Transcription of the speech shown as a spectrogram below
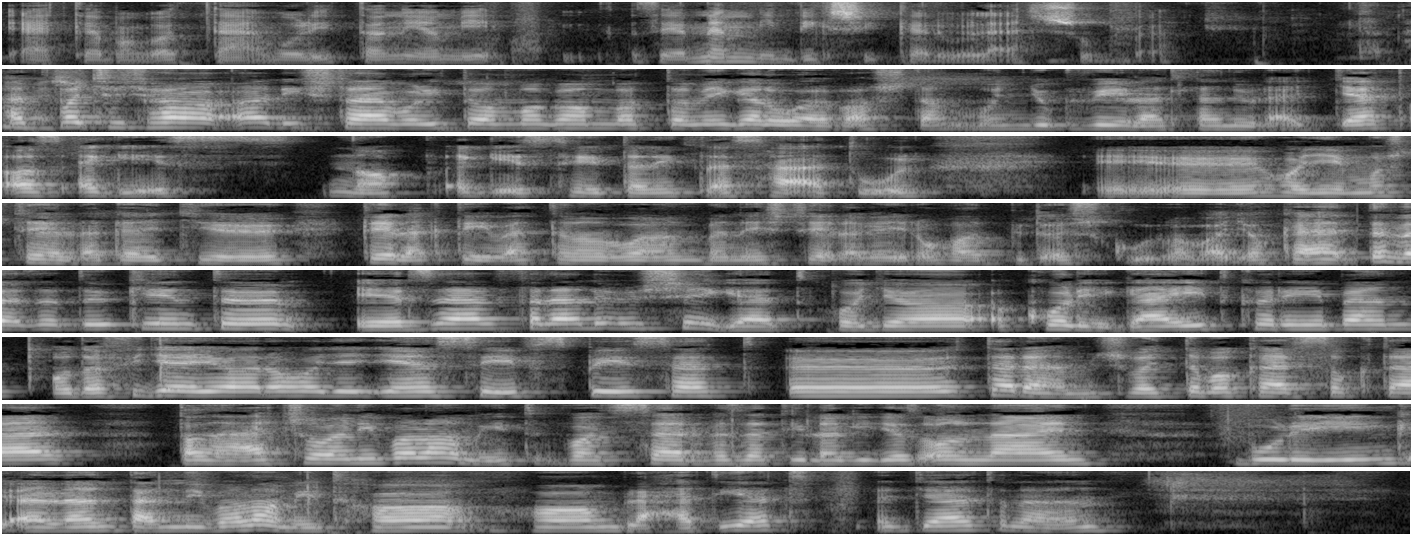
el kell magad távolítani, ami azért nem mindig sikerül, lássuk be. Hát vagy hogyha el is távolítom magam, attól még elolvastam mondjuk véletlenül egyet, az egész nap, egész héten itt lesz hátul, hogy én most tényleg egy, tényleg tévedtem a valamiben, és tényleg egy rohadt büdös kurva vagyok. Hát te vezetőként érzel felelősséget, hogy a, a kollégáid körében odafigyelj arra, hogy egy ilyen safe space-et teremts, vagy te akár szoktál tanácsolni valamit, vagy szervezetileg így az online bullying ellen tenni valamit, ha, ha lehet ilyet egyáltalán?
